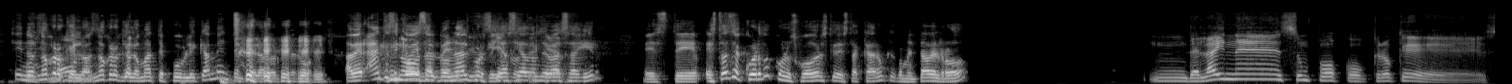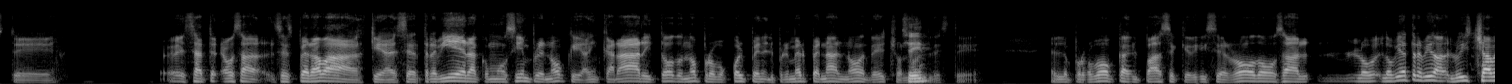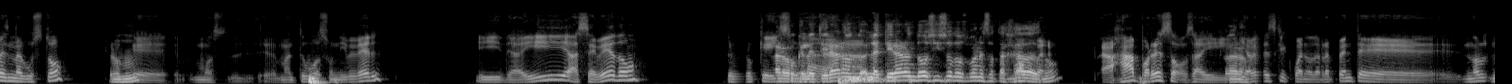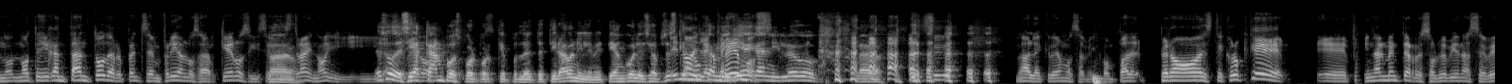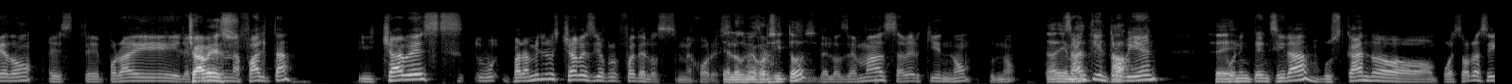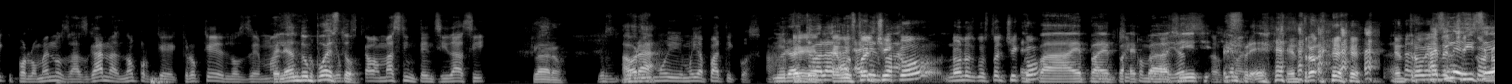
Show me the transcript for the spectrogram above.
Sí, no, pues no, creo, que lo, no creo que lo mate públicamente, emperador, pero... A ver, antes de que vayas al penal, porque ya sé a dónde vas a ir, este, ¿estás de acuerdo con los jugadores que destacaron, que comentaba el Rodo? Mm, De Laines un poco, creo que este o sea, se esperaba que se atreviera como siempre, ¿no? Que a encarar y todo, ¿no? Provocó el, pen, el primer penal, ¿no? De hecho, sí. ¿no? Este, él lo provoca, el pase que dice Rodo, o sea, lo, lo vi atrevido. Luis Chávez me gustó, creo uh -huh. que eh, mantuvo su nivel. Y de ahí Acevedo, creo que Claro, hizo que una... le, tiraron, le tiraron dos, hizo dos buenas atajadas, ¿no? ¿no? Ajá, por eso, o sea, y Claro. ya ves que cuando de repente no, no, no te llegan tanto, de repente se enfrían los arqueros y se Claro. distraen, ¿no? Y, y Eso decía Acevedo- Campos, por, porque pues, le, te tiraban y le metían goles. Decía, pues es que no, nunca me creemos. llegan y luego, claro. Sí. No, le creemos a mi compadre. Pero este, creo que eh, finalmente resolvió bien Acevedo. Este, por ahí le Chávez. una falta. Y Chávez, para mí Luis Chávez yo creo que fue de los mejores. ¿De los mejorcitos? De los demás, a ver quién no, pues no. Nadie más. Santi entró Ah, bien, sí. con intensidad, buscando, pues ahora sí, que por lo menos las ganas, ¿no? Porque creo que los demás. Peleando un que puesto. Buscaba más intensidad, sí. Claro. Los, los Ahora- muy, muy apáticos. Mira, te ¿Te, va la- te ahí- gustó el va- chico? ¿No les gustó el chico? Epa, epa, epa, chico epa. Sí, sí, Ah, siempre. Entró, entró bien ¿Así el chico, dice?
